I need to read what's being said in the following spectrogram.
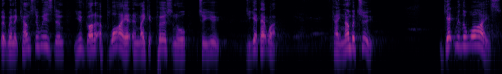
But when it comes to wisdom, you've got to apply it and make it personal to you. Do you get that one? Okay, number two, get with the wise.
